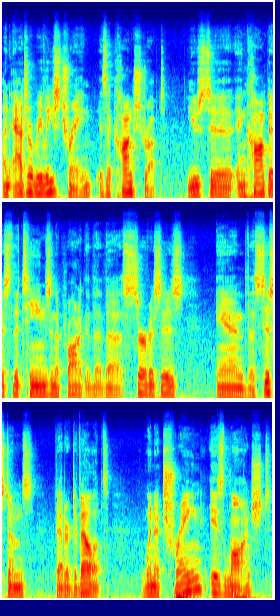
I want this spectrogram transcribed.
an agile release train is a construct used to encompass the teams and the product, the, the services and the systems that are developed. When a train is launched,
